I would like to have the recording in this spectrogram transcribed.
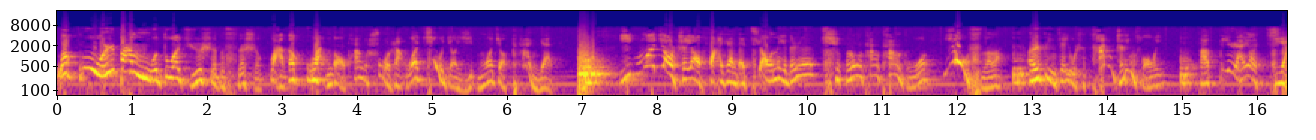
我故而把木多居士的死尸挂个官道旁的树上，我就叫一魔叫看见。一魔教只要发现他教内的人青龙堂堂主又死了，而并且又是残之令所为，他必然要加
